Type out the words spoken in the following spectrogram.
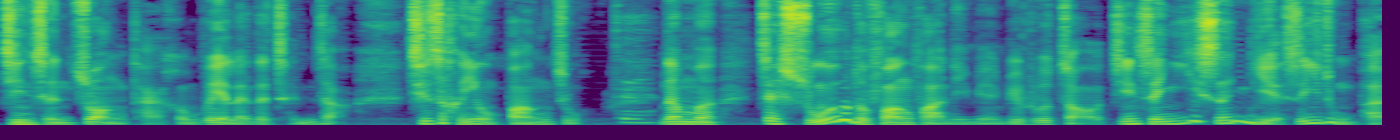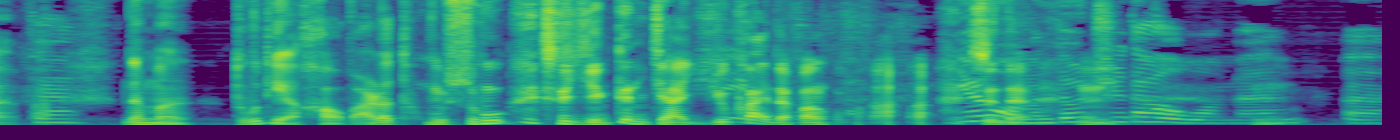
精神状态和未来的成长，其实很有帮助。对，那么在所有的方法里面，比如说找精神医生也是一种办法。那么读点好玩的童书是一件更加愉快的方法。因 为我们都知道，我们呃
